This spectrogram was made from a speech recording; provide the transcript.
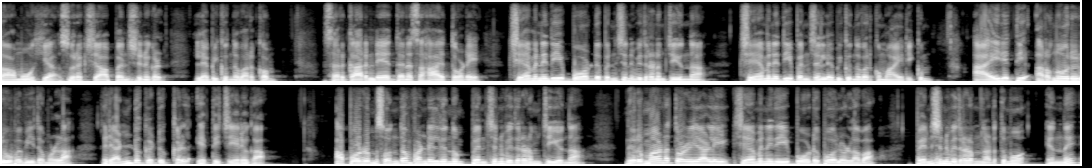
സാമൂഹ്യ സുരക്ഷാ പെൻഷനുകൾ ലഭിക്കുന്നവർക്കും സർക്കാരിന്റെ ധനസഹായത്തോടെ ക്ഷേമനിധി ബോർഡ് പെൻഷൻ വിതരണം ചെയ്യുന്ന ക്ഷേമനിധി പെൻഷൻ ലഭിക്കുന്നവർക്കുമായിരിക്കും ആയിരത്തി അറുന്നൂറ് രൂപ വീതമുള്ള രണ്ട് ഗഡുക്കൾ എത്തിച്ചേരുക. അപ്പോഴും സ്വന്തം ഫണ്ടിൽ നിന്നും പെൻഷൻ വിതരണം ചെയ്യുന്ന നിർമ്മാണ തൊഴിലാളി ക്ഷേമനിധി ബോർഡ് പോലുള്ളവ പെൻഷൻ വിതരണം നടത്തുമോ എന്ന്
